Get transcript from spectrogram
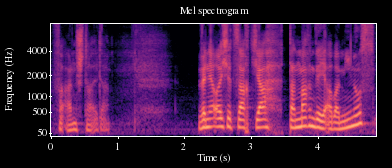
Veranstalter. Wenn ihr euch jetzt sagt, ja, dann machen wir ja aber Minus,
